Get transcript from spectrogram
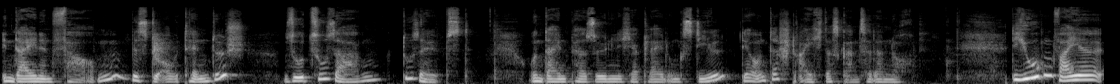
In deinen Farben bist du authentisch, sozusagen du selbst. Und dein persönlicher Kleidungsstil, der unterstreicht das Ganze dann noch. Die Jugendweihe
